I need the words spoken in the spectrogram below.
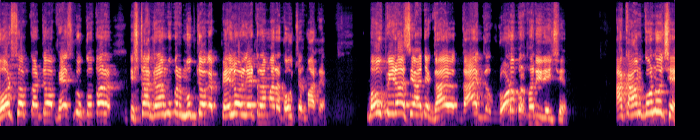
વોટ્સઅપ કરજો ફેસબુક ઉપર ઇન્સ્ટાગ્રામ ઉપર મૂકજો કે પહેલો લેટર અમારા ગૌચર માટે. બહુ પીડા છે આજે. ગાય ગાય રોડ ઉપર ફરી રહી છે. આ કામ કોનું છે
